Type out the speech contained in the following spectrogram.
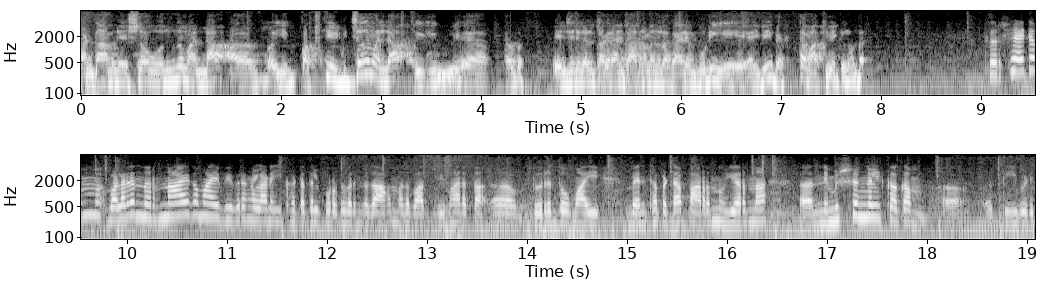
കണ്ടാമിനേഷനോ ഒന്നുമല്ല ഈ പക്ഷി ഇടിച്ചതുമല്ല എഞ്ചിനുകൾ തകരാൻ കാരണം എന്നുള്ള കാര്യം കൂടി ഇത് വ്യക്തമാക്കി വെക്കുന്നുണ്ട്. തീർച്ചയായിട്ടും വളരെ നിർണായകമായ വിവരങ്ങളാണ് ഈ ഘട്ടത്തിൽ പുറത്തു വരുന്നത് അഹമ്മദാബാദ് വിമാന ദുരന്തവുമായി ബന്ധപ്പെട്ട പറന്നുയർന്ന നിമിഷങ്ങൾക്കകം തീപിടി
